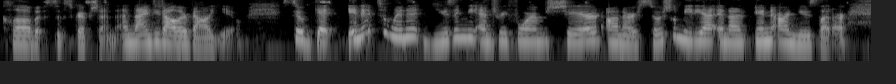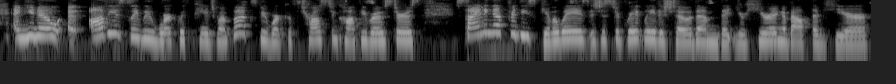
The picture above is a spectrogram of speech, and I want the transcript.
Club subscription, a $90 value. So get in it to win it using the entry form shared on our social media and on, in our newsletter. And, you know, obviously we work with Page One Books, we work with Charleston Coffee Roasters. Signing up for these giveaways is just a great way to show them that you're hearing about them here,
